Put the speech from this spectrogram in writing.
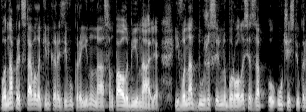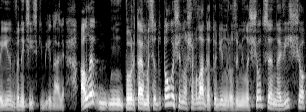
Вона представила кілька разів Україну на Сан Пауло Бієналі, і вона дуже сильно боролася за участь України в Венеційській бієналі. Але повертаємося до того, що наша влада тоді не розуміла, що це, навіщо.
